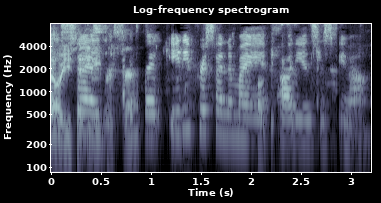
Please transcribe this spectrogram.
Oh, you said 80%? I said 80% of my Okay. audience is female.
